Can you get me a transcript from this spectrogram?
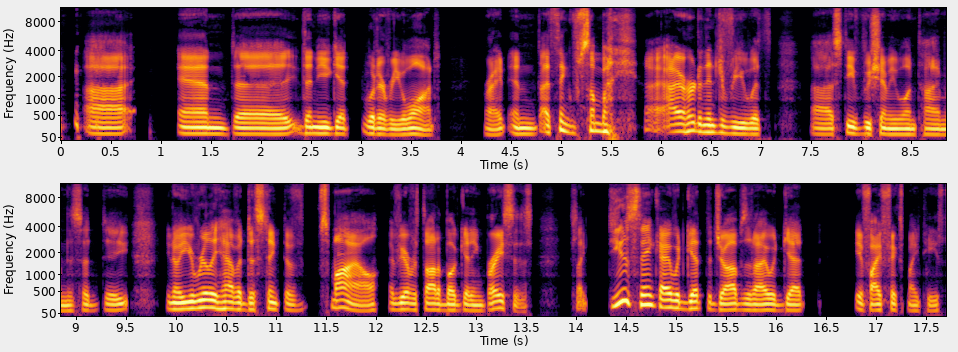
uh, and uh, then you get whatever you want, right? And I think somebody, I heard an interview with uh, Steve Buscemi one time, and he said, "You know, you really have a distinctive smile. Have you ever thought about getting braces?" It's like, do you think I would get the jobs that I would get if I fixed my teeth?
